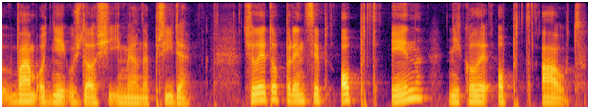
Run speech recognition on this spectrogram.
vám od něj už další e-mail nepřijde. Čili je to princip opt-in, nikoli opt-out.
